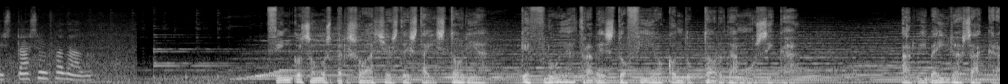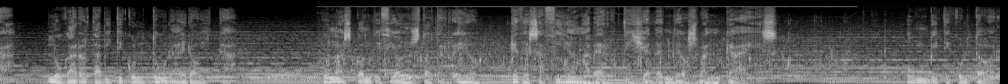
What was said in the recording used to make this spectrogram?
Estás enfadado. Cinco son os persoaxes desta historia que flúe a través do fío conductor da música. A Ribeira Sacra, lugar da viticultura heroica. Unhas condicións do terreo que desafían a vértixe dende os bancais. Un viticultor,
